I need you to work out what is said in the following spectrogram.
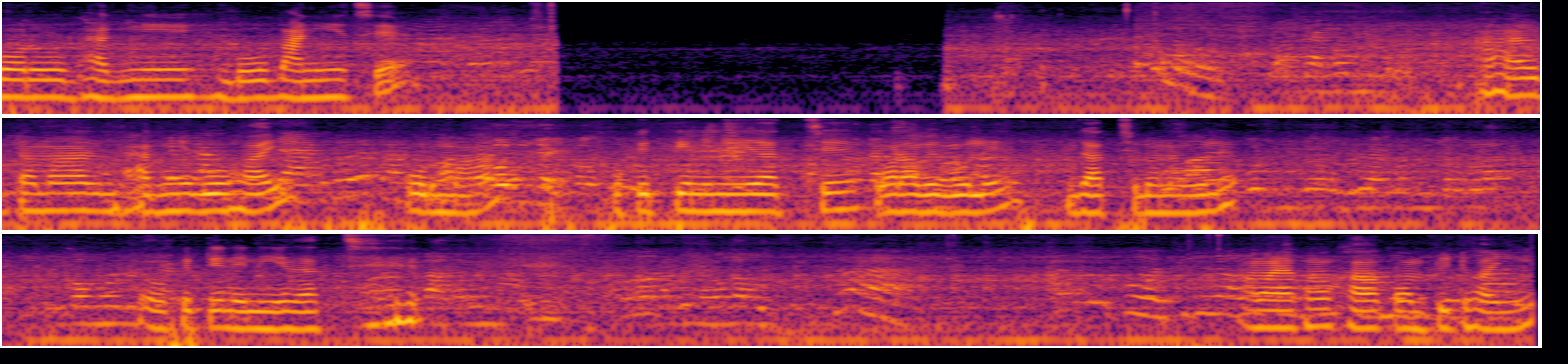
বড় ভাগ্নে বউ বানিয়েছে। আর ওটা আমার ভাগ্নে বউ হয় ওর মা। ওকে টেনে নিয়ে যাচ্ছে পড়াবে বলে যাচ্ছিল না বলে। ওকে টেনে নিয়ে যাচ্ছে। আমার এখনও খাওয়া কমপ্লিট হয়নি।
